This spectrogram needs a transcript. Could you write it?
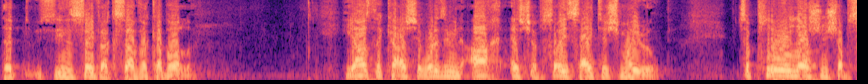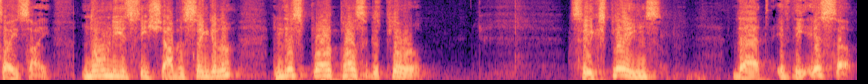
that we see in the Sefer Ksava Kabbalah. He asked the kasha, what does it mean, Ach es Shabsoisai Teshmeiru? It's a plural lashon Shabsoisai. Normally you see Shabbos singular, and this pasuk is plural. So he explains that if the Issa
